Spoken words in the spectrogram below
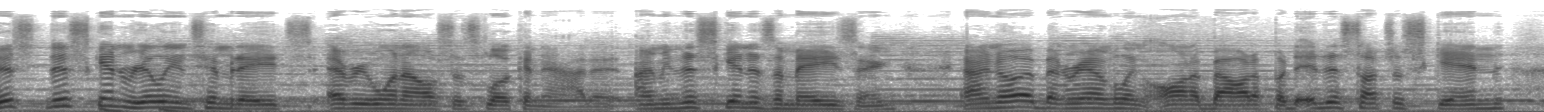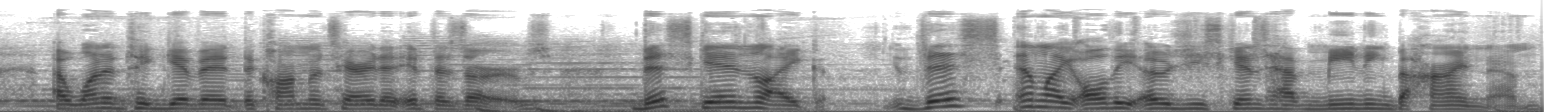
This, this skin really intimidates everyone else that's looking at it. I mean, this skin is amazing. And I know I've been rambling on about it, but it is such a skin. I wanted to give it the commentary that it deserves. This skin, like, this and like all the OG skins have meaning behind them.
